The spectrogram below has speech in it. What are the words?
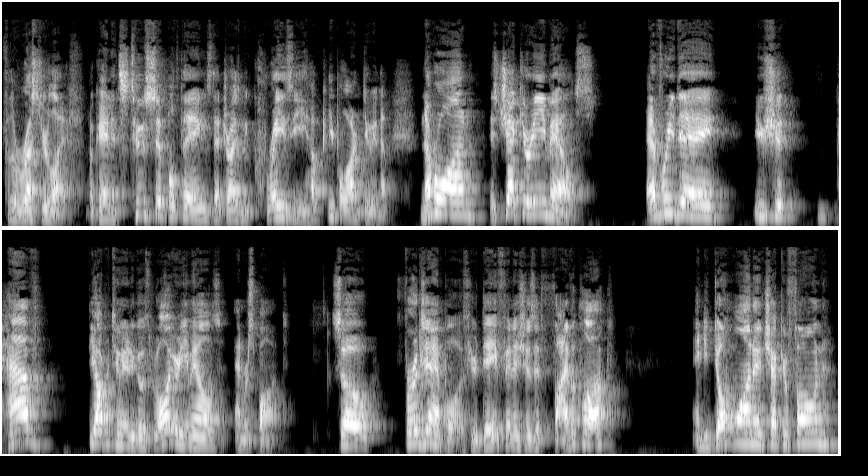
for the rest of your life. Okay. And it's two simple things that drives me crazy how people aren't doing them. Number one is check your emails. Every day you should have the opportunity to go through all your emails and respond. So, for example, if your day finishes at five o'clock and you don't want to check your phone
